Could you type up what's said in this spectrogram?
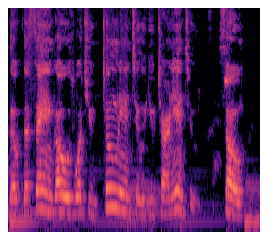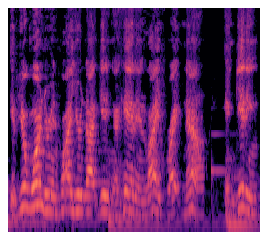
the, the saying goes, what you tune into, you turn into. So if you're wondering why you're not getting ahead in life right now and getting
